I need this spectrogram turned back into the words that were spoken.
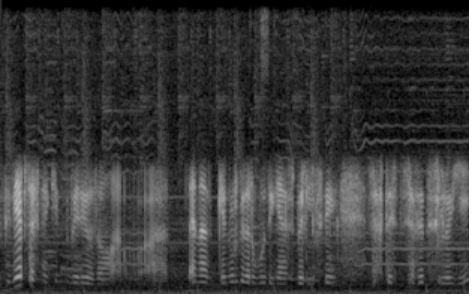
επειδή έψαχνε εκείνη την περίοδο ένα καινούργιο τραγούδι για να συμπεριληφθεί σε, αυτές, σε αυτή τη συλλογή,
